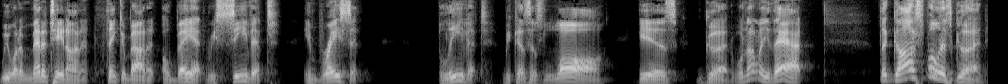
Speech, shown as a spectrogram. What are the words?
We want to meditate on it, think about it, obey it, receive it, embrace it, believe it because his law is good. Well, not only that, the gospel is good.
